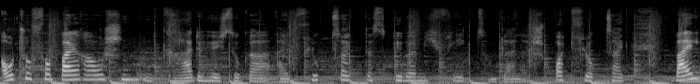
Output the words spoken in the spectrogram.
Auto vorbeirauschen und gerade höre ich sogar ein Flugzeug, das über mich fliegt, so ein kleiner Spottflugzeug, weil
